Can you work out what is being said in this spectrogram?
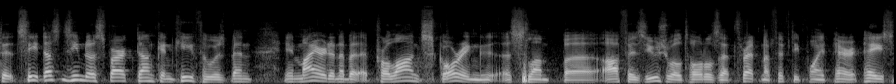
it, see, doesn't seem to have sparked Duncan Keith, who has been mired in a, a prolonged scoring uh, slump uh, off his usual totals that threaten a 50 point pace.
